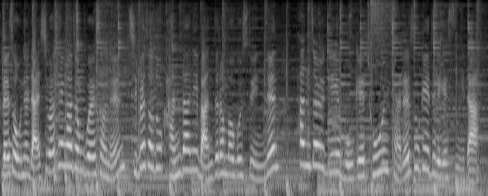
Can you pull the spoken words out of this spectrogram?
그래서 오늘 날씨와 생활 정보에서는 집에서도 간단히 만들어 먹을 수 있는 환절기에 목에 좋은 차를 소개해 드리겠습니다.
